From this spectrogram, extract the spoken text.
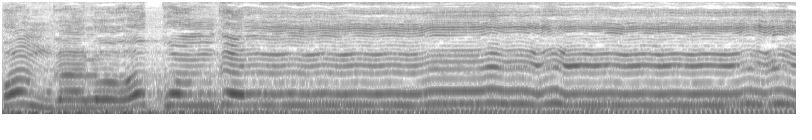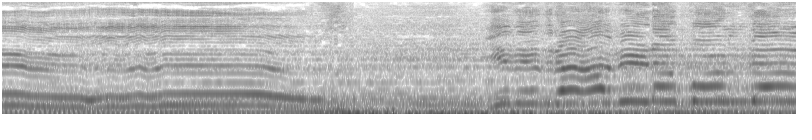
பொங்கலோ பொங்கல். இது திராவிட பொங்கல்.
